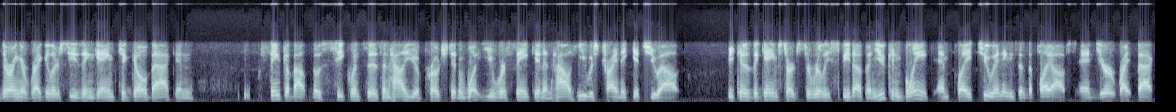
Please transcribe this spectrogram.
during a regular season game to go back and think about those sequences and how you approached it and what you were thinking and how he was trying to get you out because the game starts to really speed up and you can blink and play two innings in the playoffs and you're right back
